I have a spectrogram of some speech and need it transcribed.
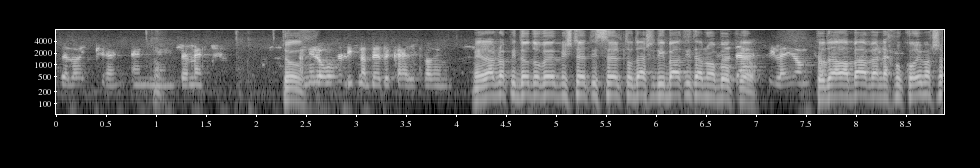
שזה לא יקרה. אין, באמת. טוב, אני לא רוצה להתנבא בכאלה דברים. מירב לפידות, דוברת משטרת ישראל, תודה שדיברת איתנו הבוקר. תודה, צילה, יום טוב. תודה רבה, ואנחנו קוראים עכשיו...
